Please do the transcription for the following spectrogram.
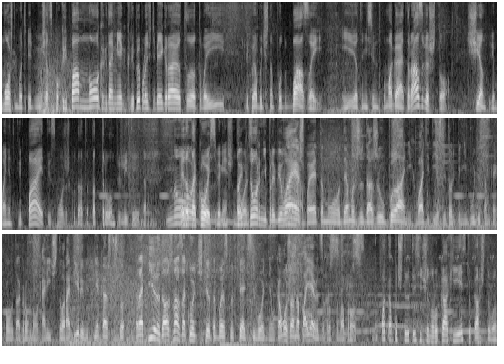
Можно будет теперь перемещаться по крипам, но когда мега-крипы против тебя играют, э, твои крипы обычно под базой. И это не сильно помогает. Разве что Чен переманит крипа, и ты сможешь куда-то под трон прилететь там. Но Это такое себе, конечно, удовольствие. Бэкдор не пробиваешь, Да. поэтому дэмэджа даже у ПА не хватит, если только не будет там какого-то огромного количества рапиры. Ведь мне кажется, что рапира должна закончить это Best of 5 сегодня. У кого же она появится, просто вопрос. Ну, Пока по 4000 на руках есть у каждого,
